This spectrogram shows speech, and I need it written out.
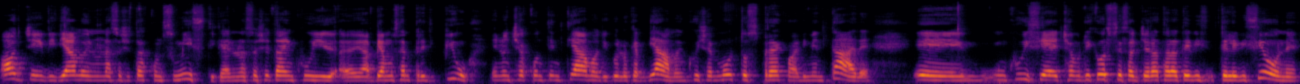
Oggi viviamo in una società consumistica, in una società in cui eh, abbiamo sempre di più e non ci accontentiamo di quello che abbiamo, in cui c'è molto spreco alimentare in cui è, c'è un ricorso esagerato alla te- televisione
